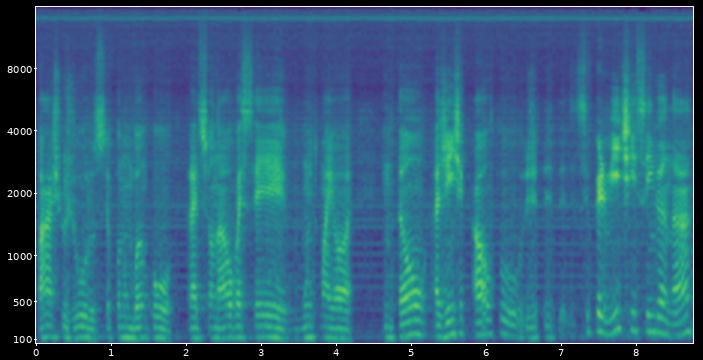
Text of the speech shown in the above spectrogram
baixo os juros, se for num banco tradicional vai ser muito maior. Então, a gente auto se permite se enganar,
